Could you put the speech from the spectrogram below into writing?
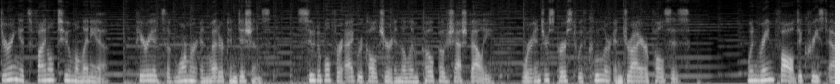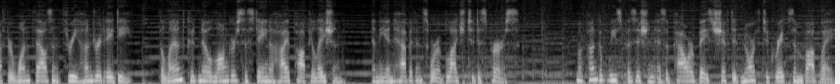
During its final two millennia, periods of warmer and wetter conditions, suitable for agriculture in the Limpopo-Shashe Valley, were interspersed with cooler and drier pulses. When rainfall decreased after 1300 AD, the land could no longer sustain a high population, and the inhabitants were obliged to disperse. Mapungubwe's position as a power base shifted north to Great Zimbabwe,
